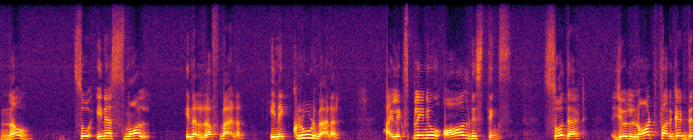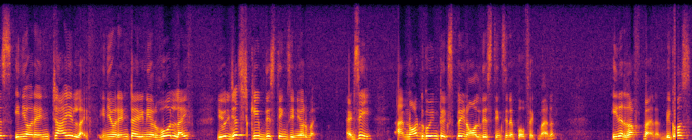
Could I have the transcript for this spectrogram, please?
Now so in a small in a rough manner in a crude manner i'll explain you all these things so that you'll not forget this in your entire life in your entire in your whole life you'll just keep these things in your mind. And see i'm not going to explain all these things in a perfect manner in a rough manner because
